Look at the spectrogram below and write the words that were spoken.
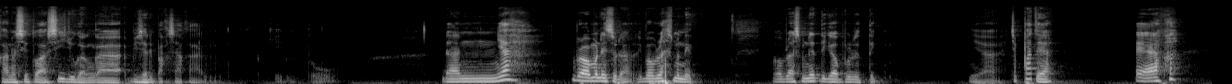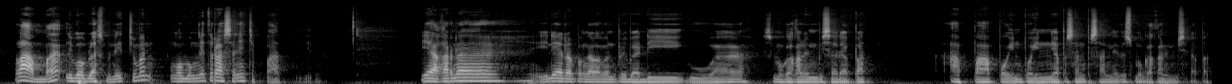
karena situasi juga nggak bisa dipaksakan. Gitu. Dan ya berapa menit sudah? 15 menit. 15 menit 30 detik. Ya cepat ya. Eh apa? Lama 15 menit cuman ngomongnya tuh rasanya cepat gitu. Ya karena ini adalah pengalaman pribadi gua. Semoga kalian bisa dapat apa poin-poinnya pesan-pesannya itu semoga kalian bisa dapat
